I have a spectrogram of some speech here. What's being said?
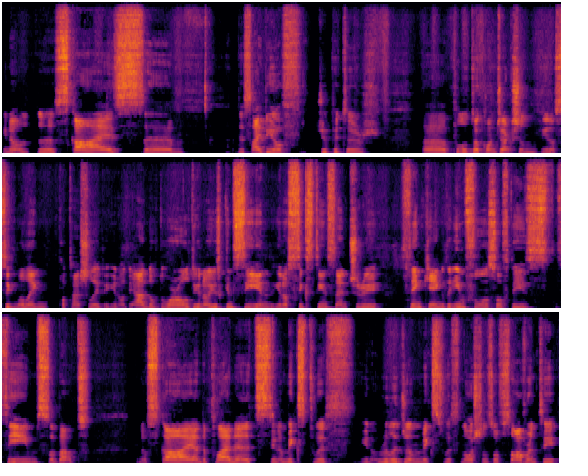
you know the skies, um, this idea of Jupiter. Uh, Pluto conjunction, you know, signaling potentially, the, you know, the end of the world. You know, you can see in you know 16th century thinking the influence of these themes about you know sky and the planets, you know, mixed with you know religion mixed with notions of sovereignty,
